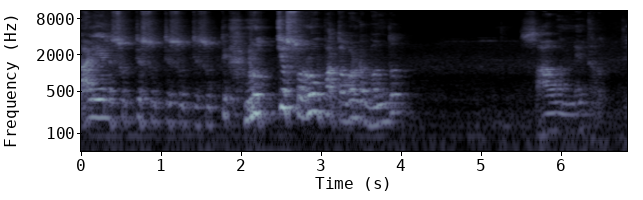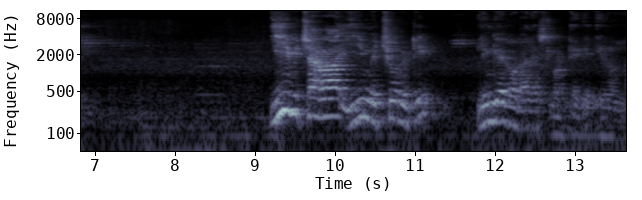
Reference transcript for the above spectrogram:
ಗಾಳಿಯಲ್ಲಿ ಸುತ್ತಿ ಸುತ್ತಿ ಸುತ್ತಿ ಸುತ್ತಿ ಮೃತ್ಯು ಸ್ವರೂಪ ತಗೊಂಡು ಬಂದು ಸಾವನ್ನೇ ತರುತ್ತೆ. ಈ ವಿಚಾರ, ಈ ಮೆಚ್ಯೂರಿಟಿ ಲಿಂಗೇಗೌಡ ಎಸ್ ಲೊಟ್ಟೆಗೆ ಇರಲ್ಲ.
